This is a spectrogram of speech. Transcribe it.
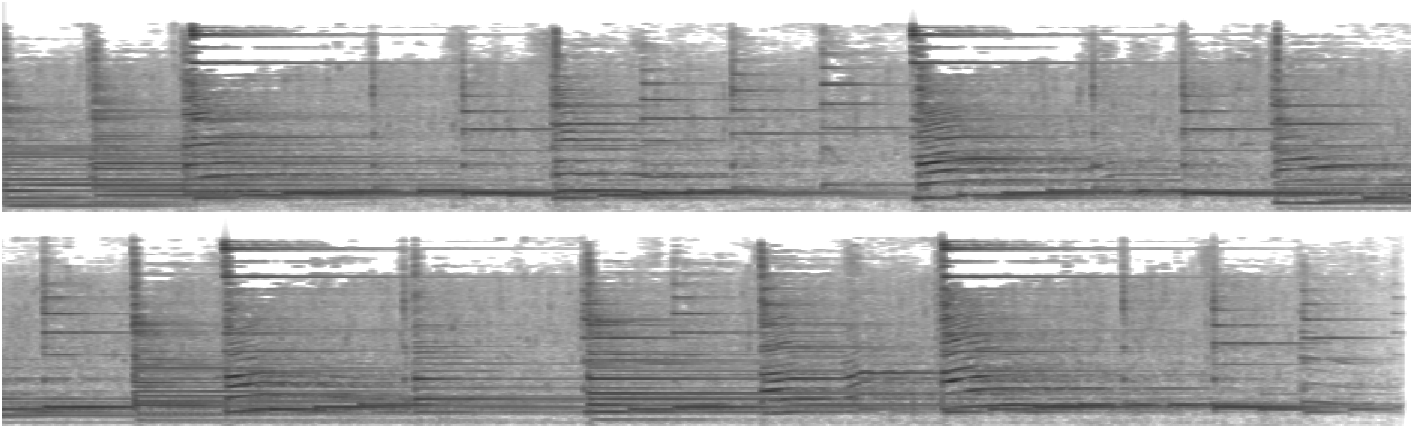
Música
